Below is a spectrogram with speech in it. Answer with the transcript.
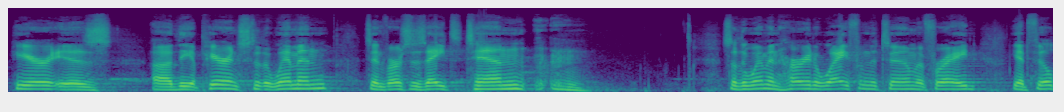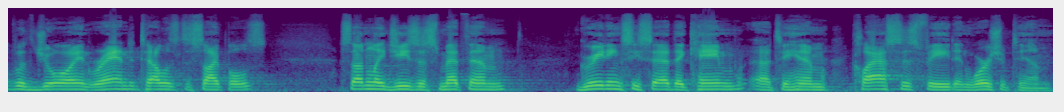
here is uh, the appearance to the women. It's in verses eight to ten. so the women hurried away from the tomb, afraid yet filled with joy, and ran to tell his disciples. Suddenly Jesus met them. Greetings, he said. They came uh, to him, clasped his feet, and worshiped him.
